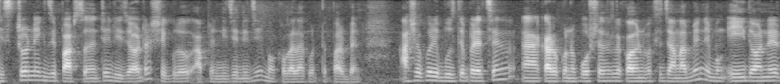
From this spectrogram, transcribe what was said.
হিস্ট্রনিক যে পার্সোনালিটি ডিসঅর্ডার সেগুলো আপনি নিজে নিজে মোকাবেলা করতে পারবেন। আশা করি বুঝতে পেরেছেন কারও কোনো প্রশ্ন থাকলে কমেন্ট বক্সে জানাবেন এবং এই ধরনের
